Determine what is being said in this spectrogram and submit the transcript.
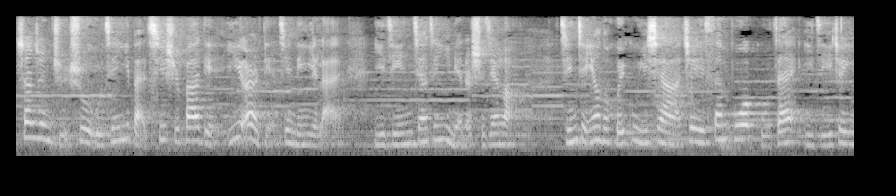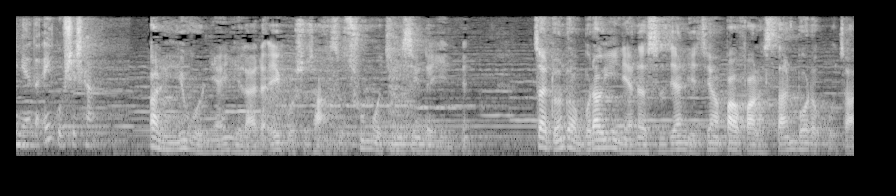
上证指数五千一百七十八点一二点见顶以来，已经将近一年的时间了。请简要的回顾一下这三波股灾以及这一年的 A 股市场。二零一五年以来的 A 股市场是触目惊心的一年。在短短不到一年的时间里，这样爆发了三波的股灾，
